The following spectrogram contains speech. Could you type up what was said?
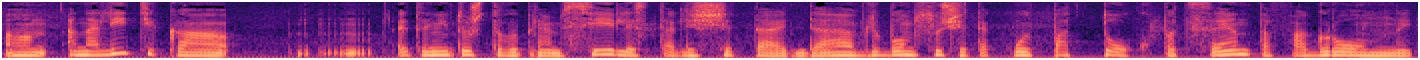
аналитика это не то, что вы прям сели, стали считать, да, в любом случае такой поток пациентов огромный,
